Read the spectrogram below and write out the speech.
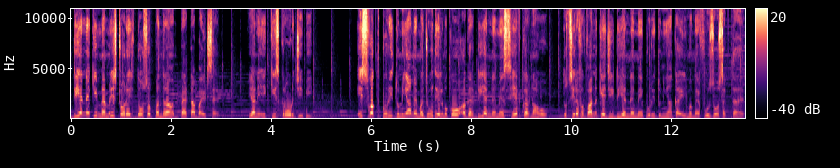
डीएनए की मेमोरी स्टोरेज 215 पेटाबाइट्स है, यानी 21 करोड़ जीबी इस वक्त पूरी दुनिया में मौजूद इल्म को अगर डीएनए में सेव करना हो तो सिर्फ़ वन के जी डी में पूरी दुनिया का इल्म महफूज हो सकता है।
